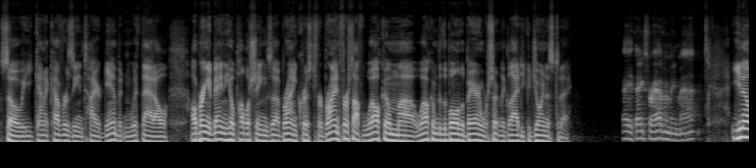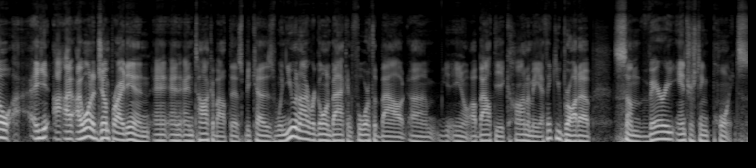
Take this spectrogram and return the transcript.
So he kind of covers the entire gambit, and with that, I'll I'll bring in Banyan Hill Publishing's uh, Brian Christopher. Brian, first off, welcome uh, welcome to the Bull and the Bear, and we're certainly glad you could join us today. Hey, thanks for having me, Matt. You know, I, I, I want to jump right in and, and, and, talk about this because when you and I were going back and forth about um, you, you, know about the economy, I think you brought up some very interesting points,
